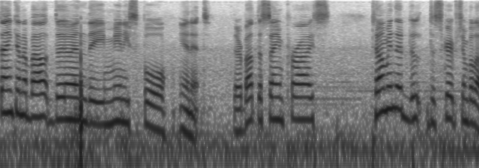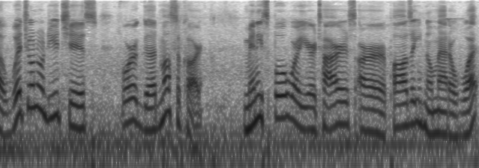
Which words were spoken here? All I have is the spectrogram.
thinking about doing the mini spool in it. They're about the same price. Tell me in the description below, which one would you choose for a good muscle car? Mini spool where your tires are posi no matter what.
